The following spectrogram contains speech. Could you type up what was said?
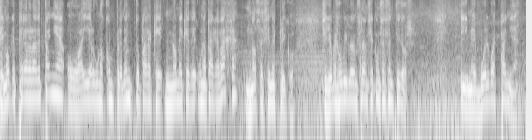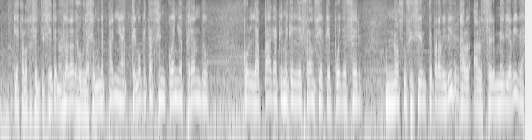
¿Tengo que esperar a la de España o hay algunos complementos para que no me quede una paga baja? No sé si me explico. Si yo me jubilo en Francia con 62 y me vuelvo a España y hasta los 67 no es la edad de jubilación en España, tengo que estar cinco años esperando con la paga que me quede de Francia que puede ser no suficiente para vivir al, al ser media vida.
